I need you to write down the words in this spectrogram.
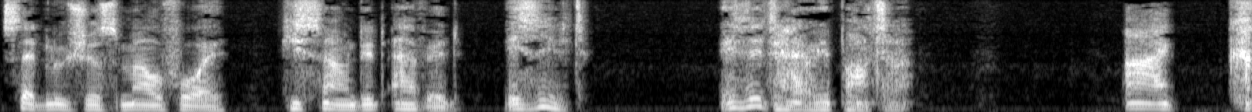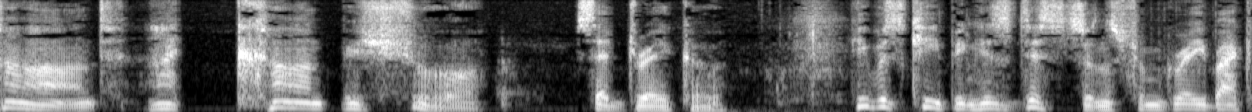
said Lucius Malfoy. He sounded avid. Is it? Is it Harry Potter? I can't. I can't be sure, said Draco. He was keeping his distance from Greyback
